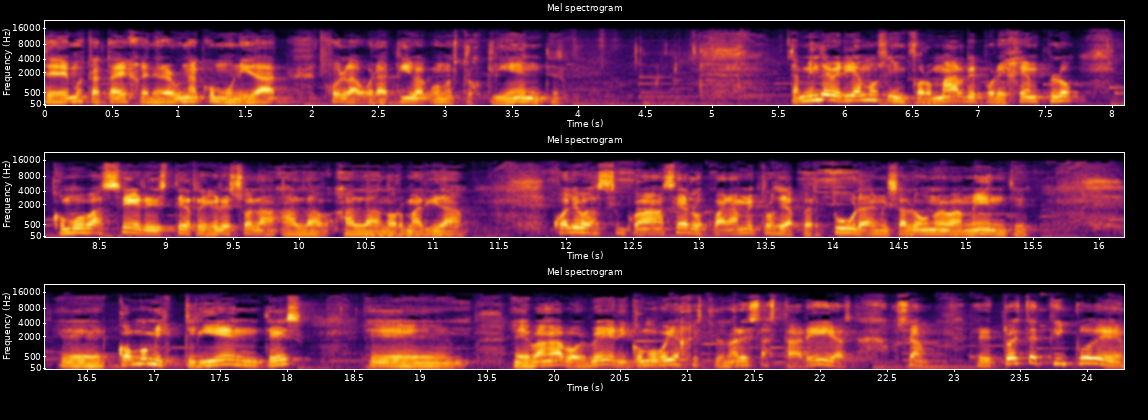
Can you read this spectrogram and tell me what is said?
debemos tratar de generar una comunidad colaborativa con nuestros clientes. También deberíamos informarle, por ejemplo, cómo va a ser este regreso a la, a la, a la normalidad, cuáles van a ser los parámetros de apertura de mi salón nuevamente, eh, cómo mis clientes eh, van a volver y cómo voy a gestionar esas tareas. O sea, eh, todo este tipo de,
